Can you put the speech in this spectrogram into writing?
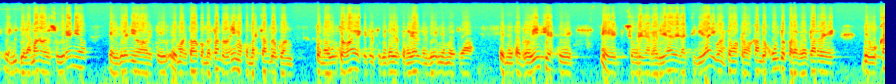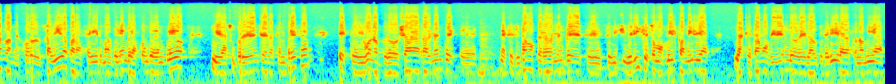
eh, en- de la mano de su gremio. El gremio, este, hemos estado conversando, venimos conversando con, con Augusto Báez, que es el secretario general del gremio en nuestra en nuestra provincia este, eh, sobre la realidad de la actividad y bueno, estamos trabajando juntos para tratar de, buscar la mejor salida para seguir manteniendo las fuentes de empleo y la supervivencia de las empresas. Este, y bueno, pero ya realmente este, necesitamos que realmente se visibilice, somos mil familias las que estamos viviendo de la hotelería y la gastronomía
